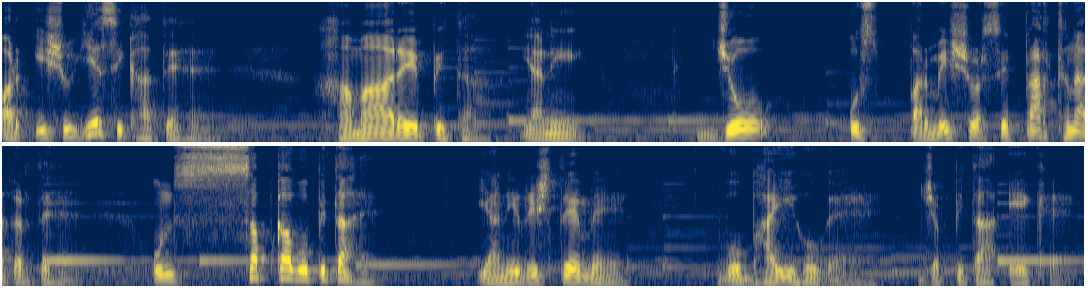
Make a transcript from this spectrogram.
और यीशु ये सिखाते हैं, हमारे पिता, यानी जो उस परमेश्वर से प्रार्थना करते हैं, उन सब का वो पिता है। यानी रिश्ते में वो भाई हो गए हैं, जब पिता एक है।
